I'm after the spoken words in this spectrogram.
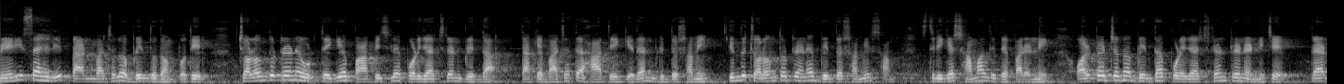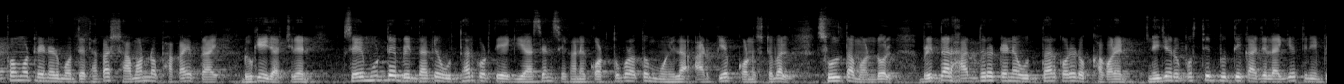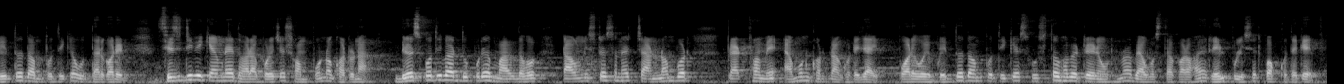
Mary Saheli প্রাণ বাঁচালো বৃদ্ধ দম্পতির। চলন্ত ট্রেনে উঠতে গিয়ে পা পিছলে পড়ে যাচ্ছিলেন বৃদ্ধা। তাকে বাঁচাতে হাত এগিয়ে দেন বৃদ্ধ স্বামী। কিন্তু চলন্ত ট্রেনে বৃদ্ধ স্বামীর স্ত্রীকে সামাল দিতে পারেননি। অল্পের জন্য বৃদ্ধা পড়ে যাচ্ছিলেন ট্রেনের নিচে। প্ল্যাটফর্ম ও ট্রেনের মধ্যে থাকা সামান্য ফাঁকায় প্রায় ঢুকেই যাচ্ছিলেন। সেই মুহূর্তে বৃদ্ধাকে উদ্ধার করতে এগিয়ে আসেন সেখানে কর্তব্যরত মহিলা আরপিএফ কনস্টেবল সুলতা মণ্ডল। বৃদ্ধার হাত ধরে ট্রেনে উদ্ধার করে রক্ষা করেন। নিজের উপস্থিত বুদ্ধি কাজে লাগিয়ে তিনি বৃদ্ধ দম্পতিকে উদ্ধার করেন। সিসিটিভি ক্যামেরায় ধরা পড়েছে সম্পূর্ণ ঘটনা। বৃহস্পতিবার দুপুরে মালদহ টাউন স্টেশনের চার নম্বর প্ল্যাটফর্মে এমন ঘটনা ঘটে যায়। পরে ওই বৃদ্ধ দম্পতিকে সুস্থভাবে ট্রেনে ওঠানোর ব্যবস্থা করা হয় রেল পুলিশের পক্ষ থেকে।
